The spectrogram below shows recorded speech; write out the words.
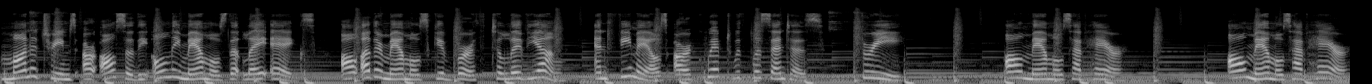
Monotremes are also the only mammals that lay eggs. All other mammals give birth to live young, and females are equipped with placentas. 3. All mammals have hair. All mammals have hair,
